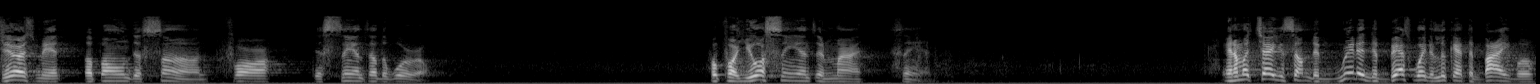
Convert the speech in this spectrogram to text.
judgment upon the Son for the sins of the world. For, for your sins and my sins. And I'm going to tell you something that really the best way to look at the Bible.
